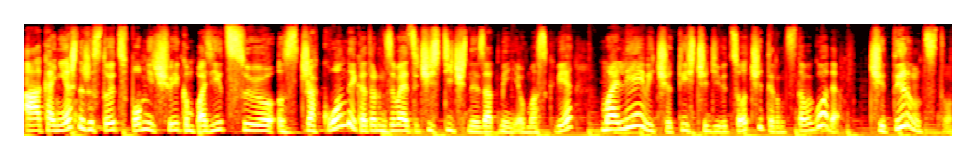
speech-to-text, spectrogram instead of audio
А, конечно же, стоит вспомнить еще и композицию с Джакондой, которая называется «Частичное затмение в Москве» Малевича 1914 года. 14-го.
